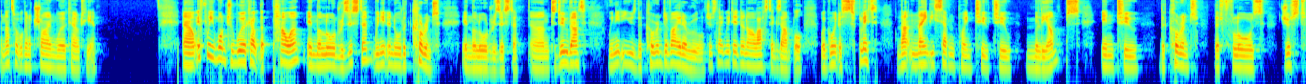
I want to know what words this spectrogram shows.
and that's what we're going to try and work out here. Now, if we want to work out the power in the load resistor, we need to know the current in the load resistor. And to do that, we need to use the current divider rule. Just like we did in our last example, we're going to split that 97.22 milliamps into the current that flows just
